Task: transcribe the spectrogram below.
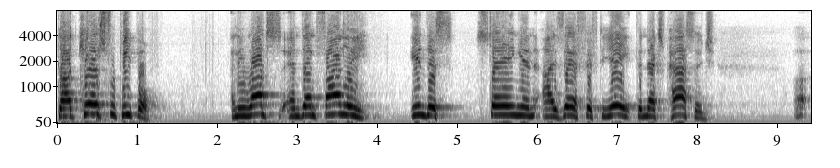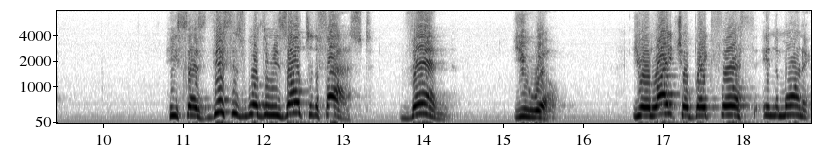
God cares for people. And he wants, and then finally, in this, staying in Isaiah 58, the next passage, uh, he says, This is what the result of the fast. Then you will. Your light shall break forth in the morning.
